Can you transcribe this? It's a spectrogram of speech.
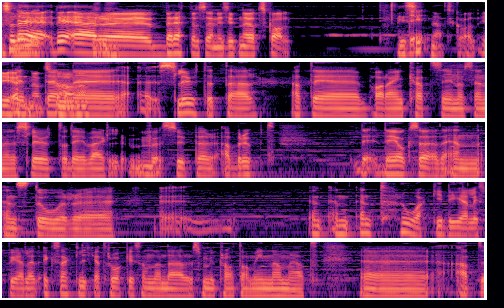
Så det, det är eh, berättelsen i sitt nötskal. I det, sitt nötskal? I ett nötskal? Den, eh, slutet där, att det är bara en cutscene och sen är det slut och det är verkligen mm. superabrupt. Det, det, är också en, en stor eh, en, en, en, tråkig del i spelet, exakt lika tråkig som den där som vi pratade om innan med att, eh, att,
